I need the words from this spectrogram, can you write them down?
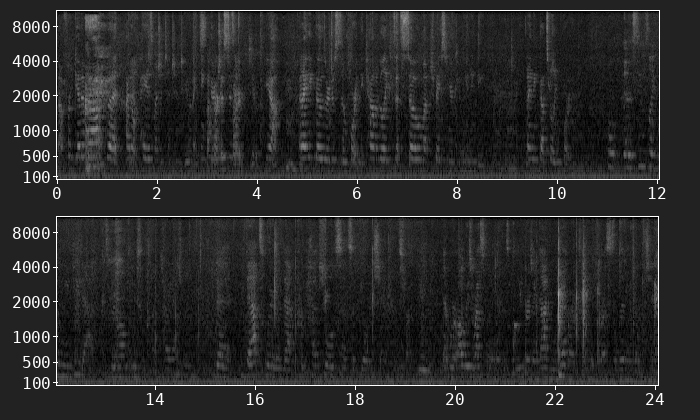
not forget about, but I don't pay as much attention to, and I think the they're just as part, too. yeah. Mhm. And I think those are just as important. The accountability because that's so much based in your community, and I think that's really important. Well, and it seems like when we do that, because we all do sometimes, right, Ashley, that that's where that perpetual sense of guilt and shame comes from. Mm. That we're always wrestling with as believers, and God never intended for us to live in guilt and shame.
